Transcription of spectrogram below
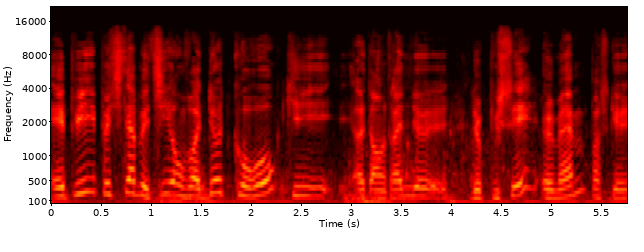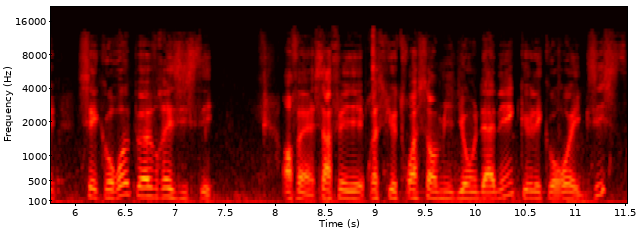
Et puis, petit à petit, on voit d'autres coraux qui sont en train de, de pousser eux-mêmes parce que ces coraux peuvent résister. Enfin, ça fait presque 300 millions d'années que les coraux existent.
